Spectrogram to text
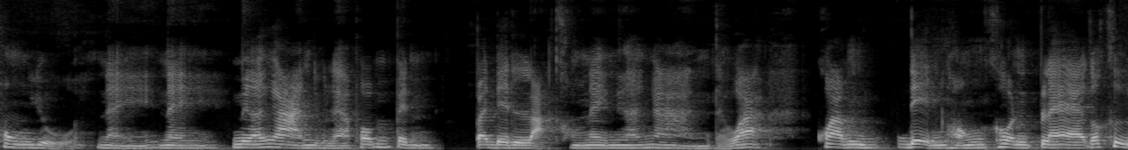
คงอยู่ในในเนื้องานอยู่แล้ว เพราะมันเป็นประเด็นหลักของในเนื้องาน แต่ว่า ความเด่นของคนแปลก็คือ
